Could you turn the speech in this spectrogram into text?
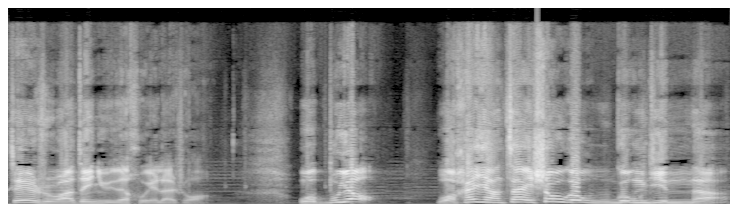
这时候啊，这女的回来说：“我不要，我还想再瘦个五公斤呢。”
